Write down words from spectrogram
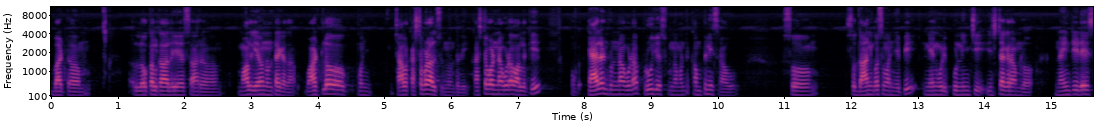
but local colleges or మామూలుగా ఏమైనా ఉంటాయి కదా వాటిలో కొంచెం చాలా కష్టపడాల్సి ఉంటుంది కష్టపడినా కూడా వాళ్ళకి ఒక టాలెంట్ ఉన్నా కూడా ప్రూవ్ చేసుకుందామంటే కంపెనీస్ రావు. సో సో దానికోసం అని చెప్పి నేను కూడా ఇప్పటి నుంచి ఇన్స్టాగ్రామ్లో ninety days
